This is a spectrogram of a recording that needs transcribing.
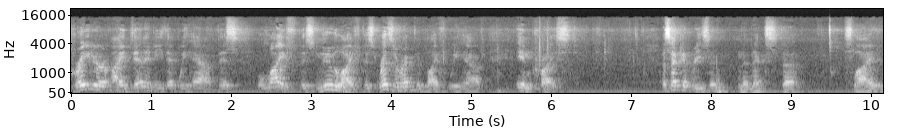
greater identity that we have, this life, this new life, this resurrected life we have in Christ. A second reason, in the next uh, slide,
